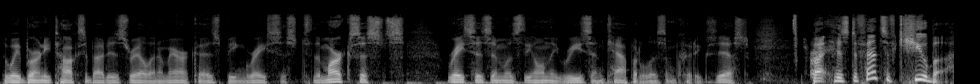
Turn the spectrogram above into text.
The way Bernie talks about Israel and America as being racist. The Marxists, racism was the only reason capitalism could exist. But his defense of Cuba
